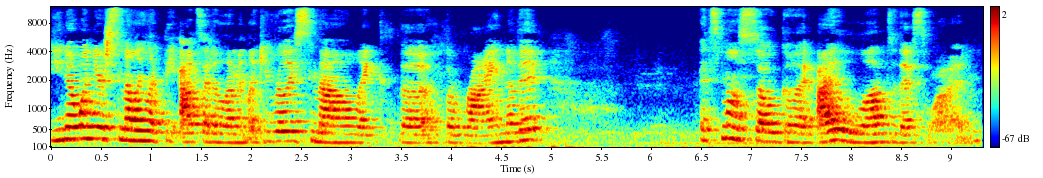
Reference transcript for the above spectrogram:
you know when you're smelling like the outside of lemon, like you really smell like the, the rind of it? It smells so good. I loved this one.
